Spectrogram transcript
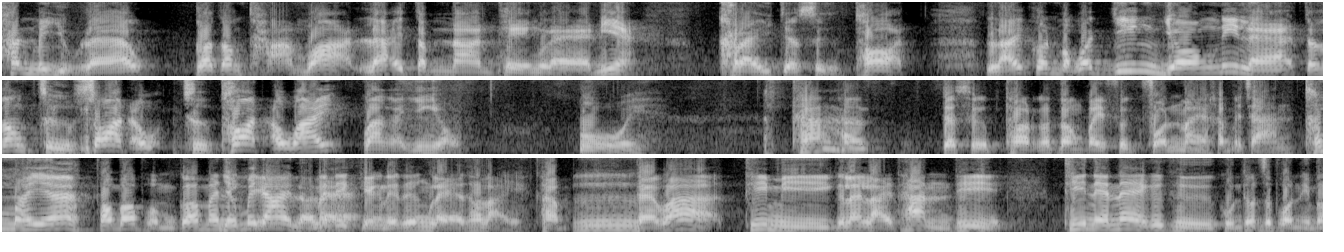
ท่านไม่อยู่แล้ว ก็ต้องถามว่าและไอ้ตำนานเพลงแหล่เนี่ยใครจะสืบทอด หลายคนบอกว่ายิ่งยงนี่แหละ จะต้องสืบทอดเอาสืบทอดเอาไว้ว่าไงยิ่งยง โอ้ย ถ้าจะสืบทอดก็ต้องไปฝึกฝนใหม่ครับอาจารย์ ทำไมอะเพราะว่าผมก็ไม่ยังไม่ได้เหรอแหละไม่ได้เก่งในเรื่องแหล่เท่าไหร่ครับแต่ว่าที่มีหลาย ๆ ท่านที่ที่แน่ ๆ ก็คือคุณทศพลหิม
